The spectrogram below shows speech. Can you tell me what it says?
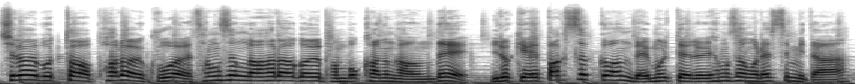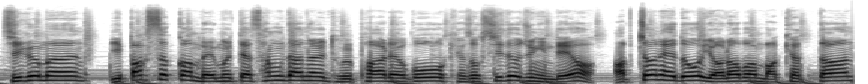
7월부터 8월, 9월 상승과 하락을 반복하는 가운데 이렇게 박스권 매물대를 형성을 했습니다. 지금은 이 박스권 매물대 상단을 돌파하려고 계속 시도 중인데요. 앞전에도 여러 번 막혔던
